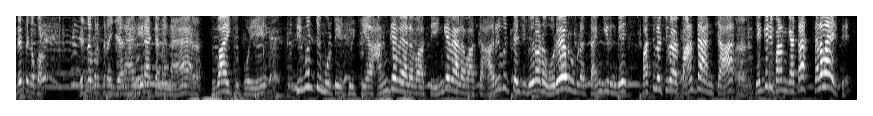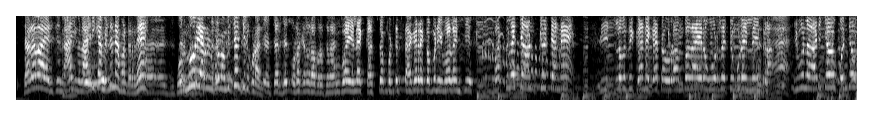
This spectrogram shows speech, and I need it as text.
நிறுத்துக்கப்பா என்ன பிரச்சனைங்க? வீராச்சம் என்ன துபாய்க்கு போய் சிமெண்ட் மூட்டையை தூக்கி அங்க வேலை பார்த்து இங்க வேலை பார்த்து அறுபத்தஞ்சு பேரோட ஒரே ரூம்ல தங்கி இருந்து பத்து லட்ச ரூபாய் பணத்தை அனுப்பிச்சா எங்கடி பணம் கேட்டா? செலவாயிடுச்சு செலவாயிடுச்சு நான் இவளை அடிக்காம என்ன பண்றது? ஒரு நூறு இருநூறு ரூபாய் மிச்சம் வச்சிருக்க கூடாது. சரி சரி உனக்கு என்னடா பிரச்சனை? துபாயில கஷ்டப்பட்டு தகர கம்பெனி வளைஞ்சு பத்து லட்சம் அனுப்பிச்சு வச்சானே. வீட்டுல வந்து கண்ணை கேட்ட ஒரு ஐம்பதாயிரம் ஒரு லட்சம் கூட இல்லைன்றான் இவள அடிக்காம கொஞ்சம்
